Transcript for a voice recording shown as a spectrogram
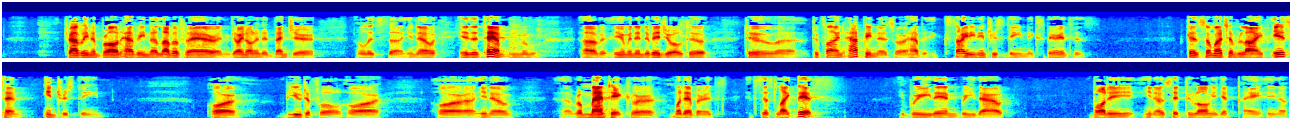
traveling abroad, having a love affair and going on an adventure, all this, uh, you know, is attempt of a human individual to to uh, to find happiness or have exciting, interesting experiences. Because so much of life isn't interesting or beautiful or or uh, you know uh, romantic or whatever. It's it's just like this. You breathe in, breathe out. Body, you know, sit too long, you get pain, you know,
